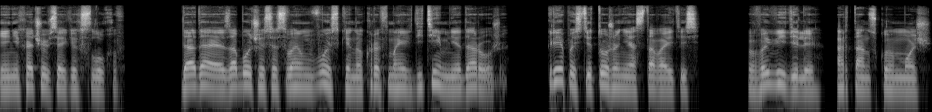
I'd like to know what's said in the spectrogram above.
Я не хочу всяких слухов. Да-да, я забочусь о своем войске, но кровь моих детей мне дороже. В крепости тоже не оставайтесь. Вы видели артанскую мощь.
